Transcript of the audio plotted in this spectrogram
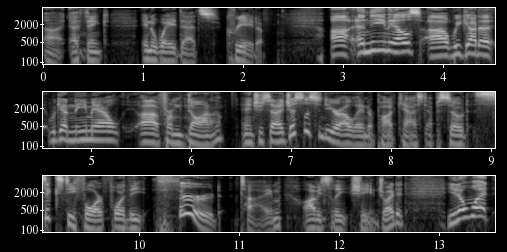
Uh, I think in a way that's creative. Uh, and the emails, uh, we got a we got an email uh, from Donna, and she said, "I just listened to your Outlander podcast, episode 64, for the third time. Obviously, she enjoyed it. You know what?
